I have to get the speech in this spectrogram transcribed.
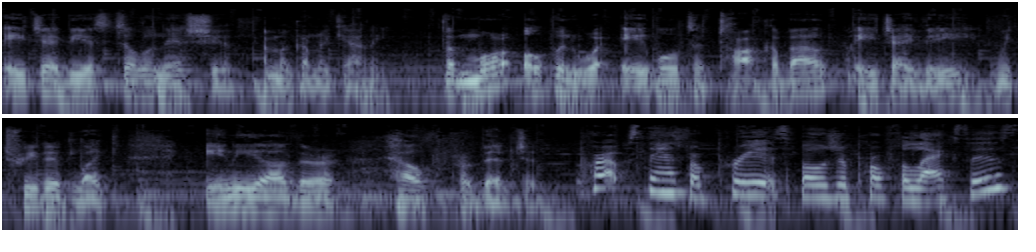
HIV is still an issue in Montgomery County. The more open we're able to talk about HIV, we treat it like any other health prevention. PrEP stands for pre-exposure prophylaxis.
